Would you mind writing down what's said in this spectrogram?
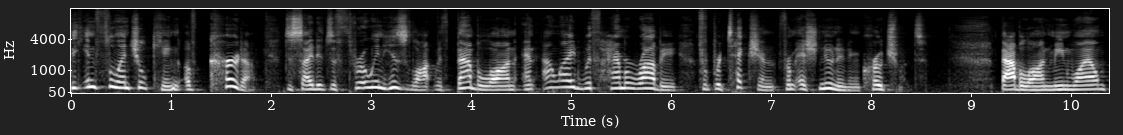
the influential king of Kurda decided to throw in his lot with Babylon and allied with Hammurabi for protection from Eshnunnan encroachment. Babylon, meanwhile,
